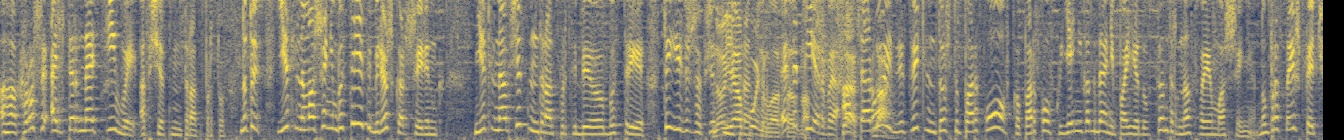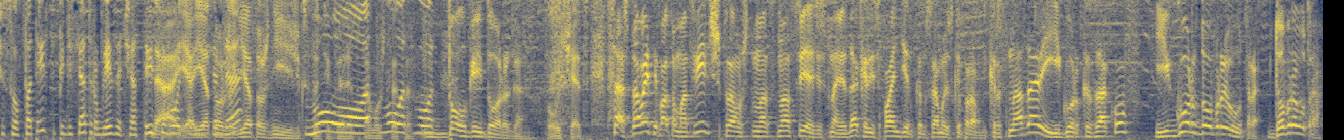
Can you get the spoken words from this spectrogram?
э, хорошей альтернативой общественному транспорту. Ну, то есть, если на машине быстрее, ты берешь каршеринг. Если на общественном транспорте тебе быстрее, ты едешь общественным Ну, я транспортом. понял, Это первое. Саш, а второе, да. действительно, то, что парковка, парковка. Я никогда не поеду в центр на своей машине. Ну, простоишь 5 часов по 350 рублей за час, Да, 380, я, я тоже, да? я тоже не езжу, кстати, Вот, говоря, потому что вот, это вот. долго и дорого получается. Саш, давай ты потом ответишь, потому что у нас на связи с нами, да, корреспондент «Комсомольской правды» Краснодаре Егор Казаков. Егор, доброе утро. Доброе утро.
